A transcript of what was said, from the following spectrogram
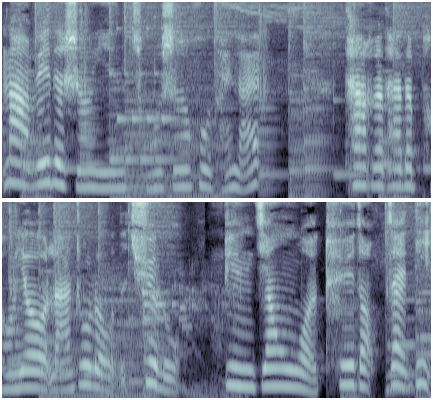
纳威的声音从身后传来，他和他的朋友拦住了我的去路。并将我推倒在地，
